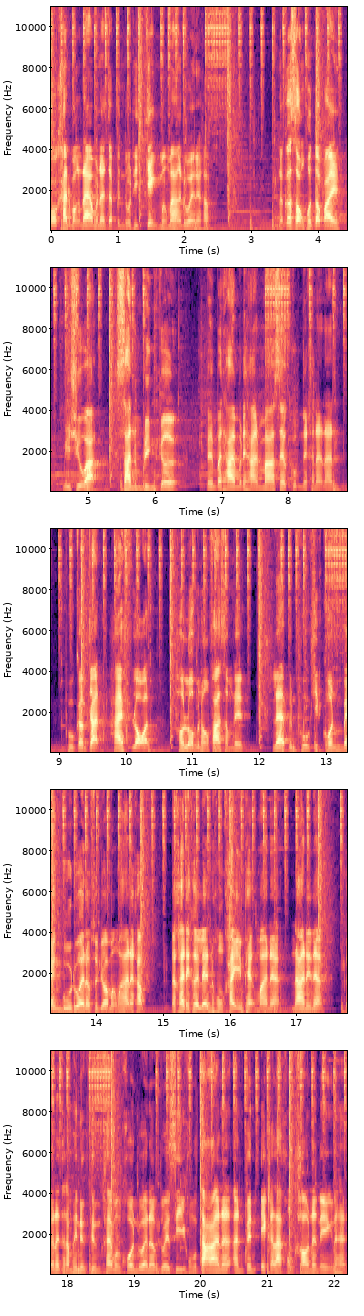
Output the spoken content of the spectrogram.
ก็คาดหวังได้ว่าน่าจะเป็นตัวที่เก่งมากๆด้วยนะครับ แล้วก็ 2 คนต่อไปมีชื่อว่าซันบริงเกอร์ เป็นประธานบริหารมาเซลกรุ๊ปในขณะนั้น ผู้กำจัดไฮฟลอดเฮาโลบนท้องฟ้าสำเร็จ และเป็นผู้คิดค้นแบงบูด้วยนะสุดยอดมากๆนะครับ และใครที่เคยเล่นฮงไคอิมแพกมาเนี่ยหน้านี้เนี่ยก็น่าจะทำให้นึกถึงใครบางคนด้วยนะด้วยสีของตานะอันเป็นเอกลักษณ์ของเขานั่นเองนะฮะ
